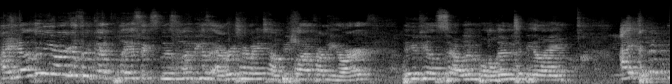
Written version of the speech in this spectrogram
I know that New York is a good place exclusively because every time I tell people I'm from New York, they feel so emboldened to be like, I could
